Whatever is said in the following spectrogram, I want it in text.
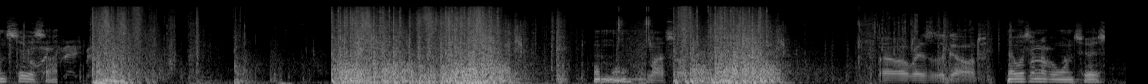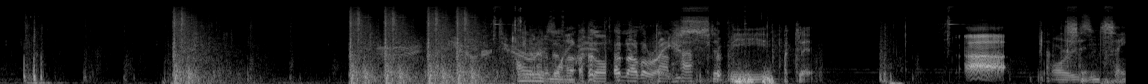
On suicide. One more. Nice one. Oh, where's the guard? There was another one suicide. Oh my oh god. Another That has to be a clip. Ah! That's Or is it? insane.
